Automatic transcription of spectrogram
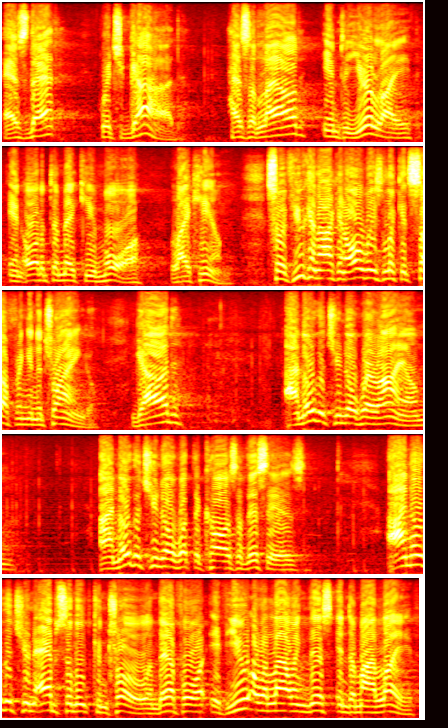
as that which God has allowed into your life in order to make you more like Him. So if you can, I can always look at suffering in the triangle. God, I know that you know where I am. I know that you know what the cause of this is. I know that you're in absolute control, and therefore, if you are allowing this into my life,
